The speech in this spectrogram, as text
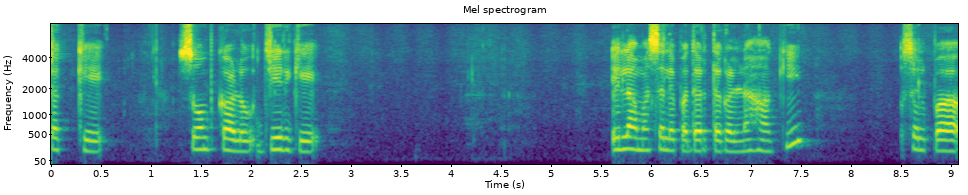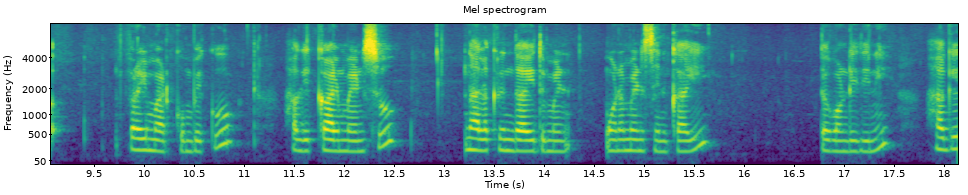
ಚಕ್ಕೆ ಸೋಂಪು ಕಾಳು ಜೀರಿಗೆ, ಎಲ್ಲ ಮಸಾಲೆ ಪದಾರ್ಥಗಳನ್ನ ಹಾಕಿ ಸ್ವಲ್ಪ ಫ್ರೈ ಮಾಡ್ಕೊಬೇಕು. ಹಾಗೆ ಕಾಳು ಮೆಣಸು, ನಾಲ್ಕರಿಂದ ಐದು ಮೆಣ್, ಒಣಮೆಣಸಿನಕಾಯಿ ತಗೊಂಡಿದ್ದೀನಿ. ಹಾಗೆ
